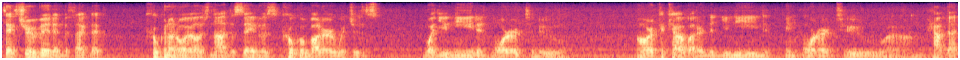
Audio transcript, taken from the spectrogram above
texture of it and the fact that coconut oil is not the same as cocoa butter, which is what you need in order to, or cacao butter that you need in order to um, have that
